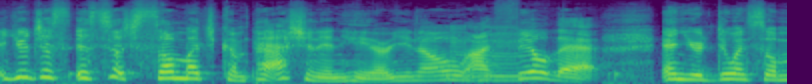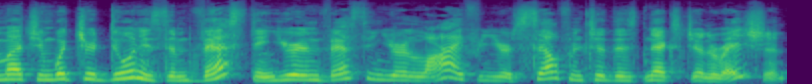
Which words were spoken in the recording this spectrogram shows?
You're just it's just so much compassion in here, you know. I mm-hmm. feel that. And you're doing so much and what you're doing is investing. You're investing your life and yourself into this next generation,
